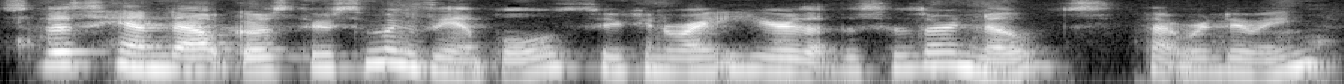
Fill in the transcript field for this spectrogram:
So this handout goes through some examples. So you can write here that this is our notes that we're doing.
